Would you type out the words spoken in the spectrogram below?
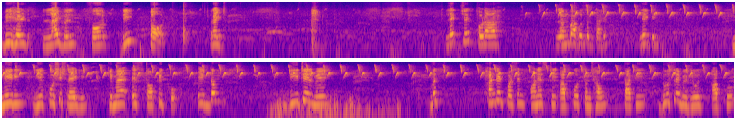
be held liable for that right. Lecture थोड़ा लंबा हो सकता है, लेकिन मेरी ये कोशिश रहेगी कि मैं इस टॉपिक को एकदम डिटेल में विथ हंड्रेड परसेंट ऑनेस्टी आपको समझाऊं, ताकि दूसरे वीडियोस आपको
